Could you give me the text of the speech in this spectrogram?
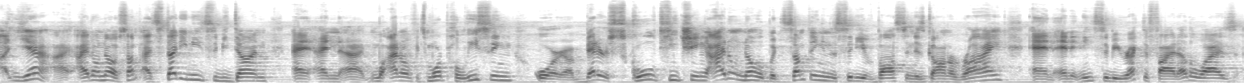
uh, yeah, I, I, don't know. Some a study needs to be done, and, and uh, I don't know if it's more policing or better school teaching. I don't know, but something in the city of Boston has gone awry, and and it needs to be rectified. Otherwise,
